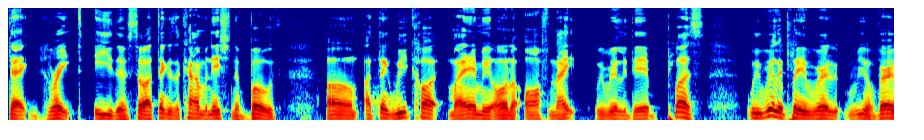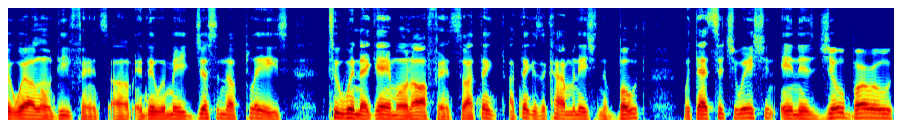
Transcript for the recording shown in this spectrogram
that great either. So I think it's a combination of both. Um, I think we caught Miami on an off night. We really did. Plus, we really played really, you know, very well on defense, um, and then we made just enough plays to win that game on offense. So I think I think it's a combination of both with that situation. And is Joe Burrow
